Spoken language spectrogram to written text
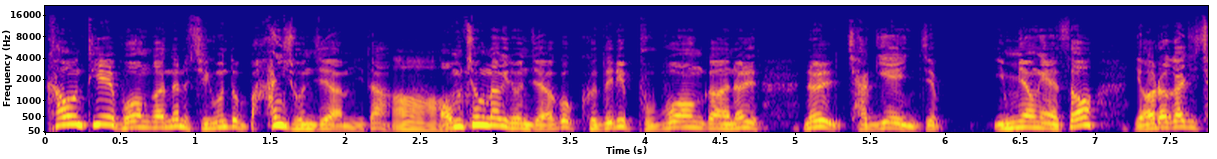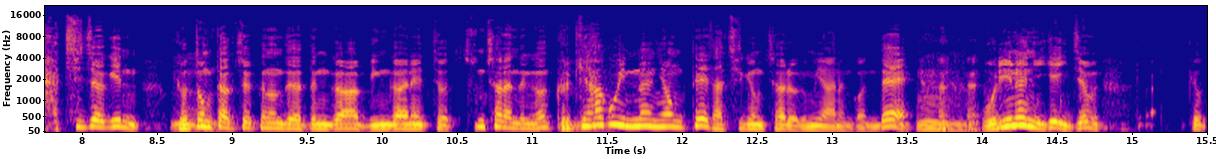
카운티의 보안관들은 지금도 많이 존재합니다. 어. 엄청나게 존재하고 그들이 부보안관을 을 자기의 이제 임명해서 여러 가지 자치적인 교통딱지를 끊는다든가 민간의 저 순찰한다든가 그렇게 하고 있는 형태의 자치경찰을 의미하는 건데 음. 우리는 이게 이제 그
